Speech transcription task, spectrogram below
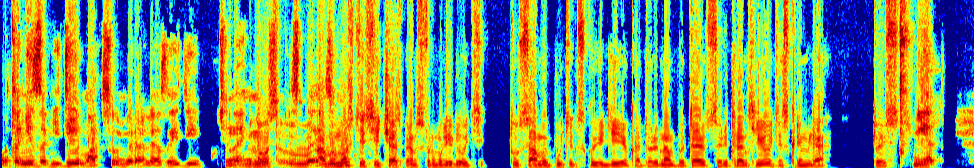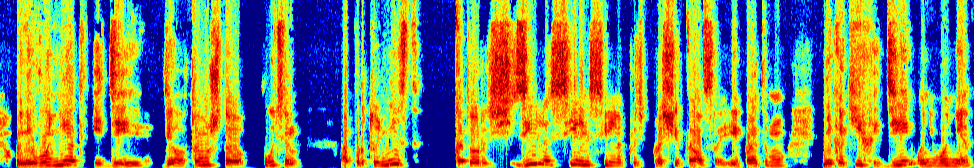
Вот они за идеи Маркса умирали, а за идеи Путина они ну вот, А вы можете сейчас прям сформулировать ту самую путинскую идею, которую нам пытаются ретранслировать из Кремля? То есть... Нет, у него нет идеи. Дело в том, что Путин оппортунист, который сильно-сильно-сильно просчитался, и поэтому никаких идей у него нет.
